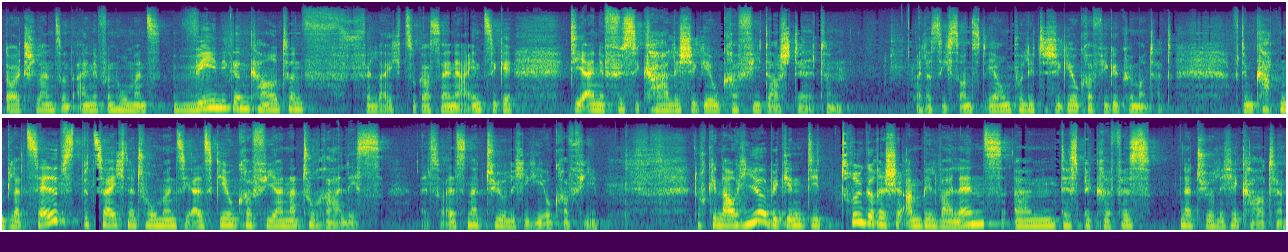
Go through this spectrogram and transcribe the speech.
Deutschlands und eine von Hohmanns wenigen Karten, vielleicht sogar seine einzige, die eine physikalische Geographie darstellten, weil er sich sonst eher um politische Geographie gekümmert hat. Auf dem Kartenblatt selbst bezeichnet Hohmann sie als Geographia Naturalis, also als natürliche Geographie. Doch genau hier beginnt die trügerische Ambivalenz ähm, des Begriffes natürliche Karte.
